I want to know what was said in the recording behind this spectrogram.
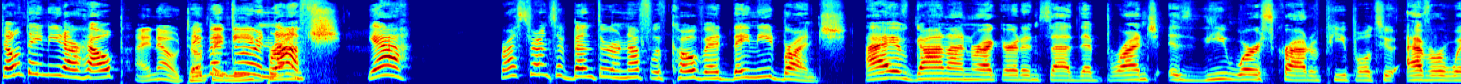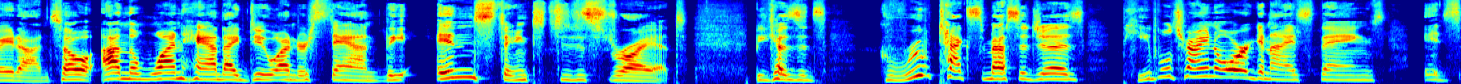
Don't they need our help? I know. Don't they need enough. brunch? Yeah. Restaurants have been through enough with COVID. They need brunch. I have gone on record and said that brunch is the worst crowd of people to ever wait on. So, on the one hand, I do understand the instinct to destroy it because it's group text messages, people trying to organize things. It's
